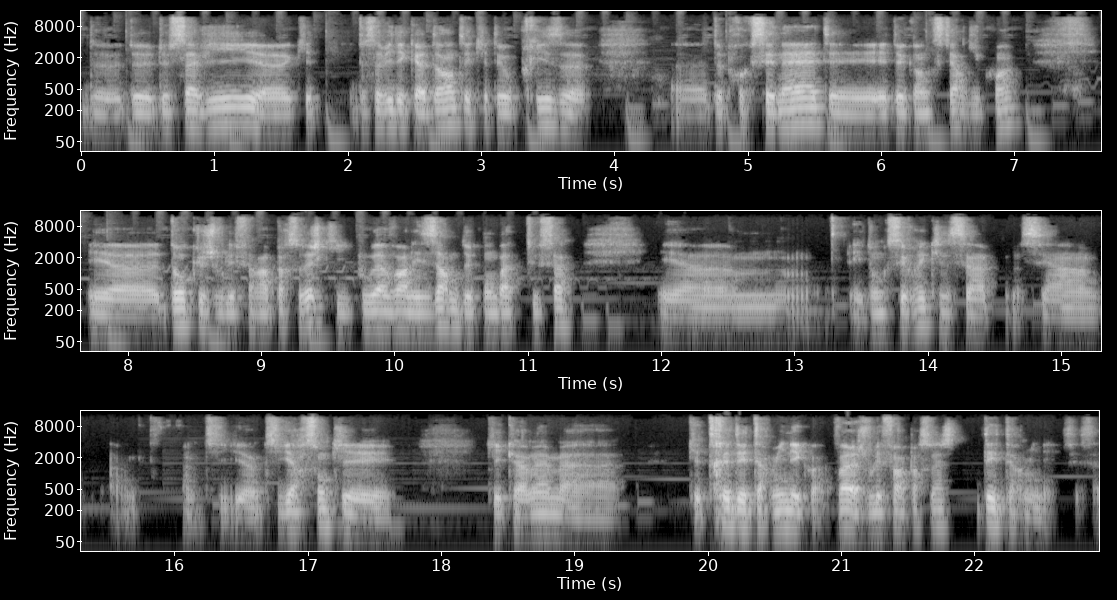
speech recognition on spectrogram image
de, de, de sa vie, euh, qui est, de sa vie décadente et qui était aux prises euh, de proxénètes et, et, de gangsters du coin. Et donc, je voulais faire un personnage qui pouvait avoir les armes de combattre tout ça. Et, euh, et donc c'est vrai que c'est un, petit, garçon qui est, qui est quand même euh, qui est très déterminé quoi. Voilà, je voulais faire un personnage déterminé, c'est ça,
